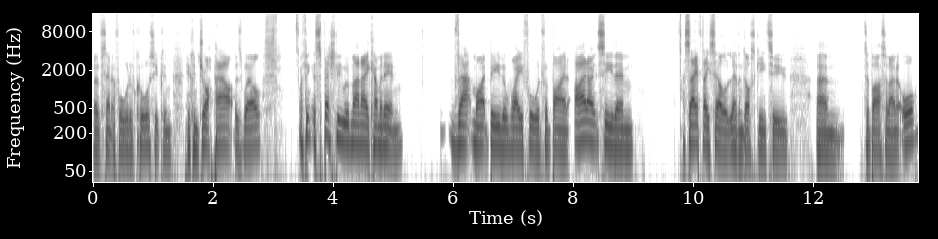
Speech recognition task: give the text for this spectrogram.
of centre forward, of course, who can who can drop out as well. I think especially with Mane coming in, that might be the way forward for Bayern. I don't see them say if they sell Lewandowski to um, to Barcelona or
